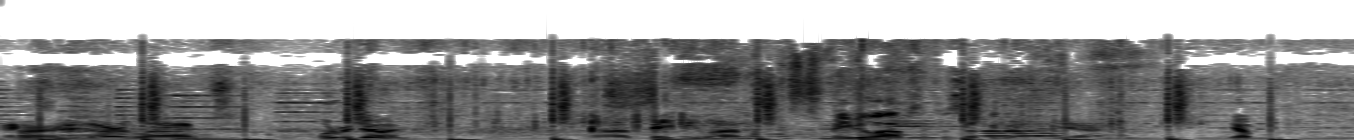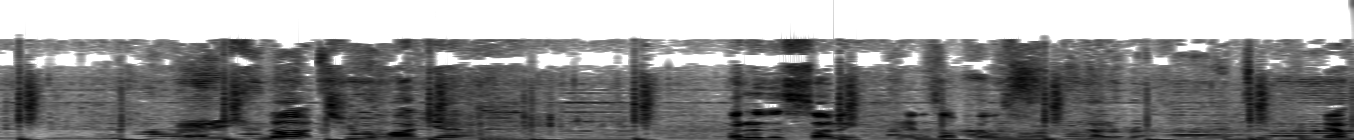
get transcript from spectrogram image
Next All right. to our labs, What are we doing? Uh, baby labs. Baby laps at Pacifica. Yeah. Yep. Maddie. Not too hot yet, but it is sunny and it's uphill, so I'm out of breath. yep,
